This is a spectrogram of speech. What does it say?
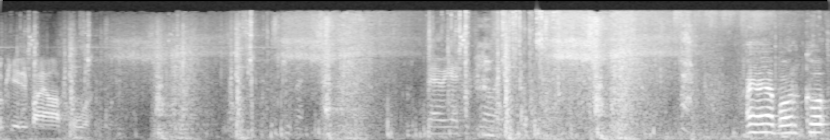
Located by Op 4. Barrier deployed. Eh, porco.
